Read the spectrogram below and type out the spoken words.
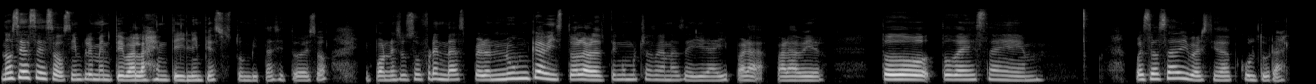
no se hace eso, simplemente va la gente y limpia sus tumbitas y todo eso y pone sus ofrendas, pero nunca he visto, la verdad tengo muchas ganas de ir ahí para, para ver todo, toda esa, em, pues esa diversidad cultural.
